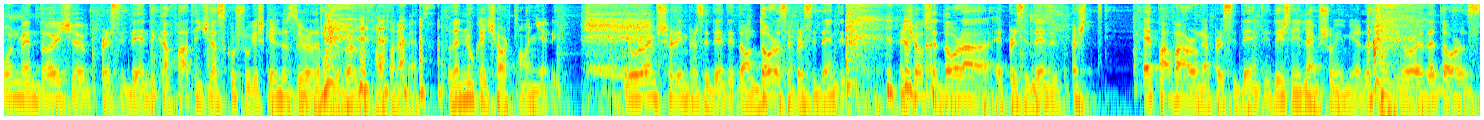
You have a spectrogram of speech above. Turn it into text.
Unë mendoj që presidenti ka fatin që askush nuk e shkel në zyrë dhe mund të vërë foton e vet. Dhe nuk e qorton njeri. I urojmë shërim presidentit, don dorës e presidentit. Në qoftë se dora e presidentit është e pavarur nga presidenti, do ishte një lajm shumë i mirë dhe unë i uroj dhe dorës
